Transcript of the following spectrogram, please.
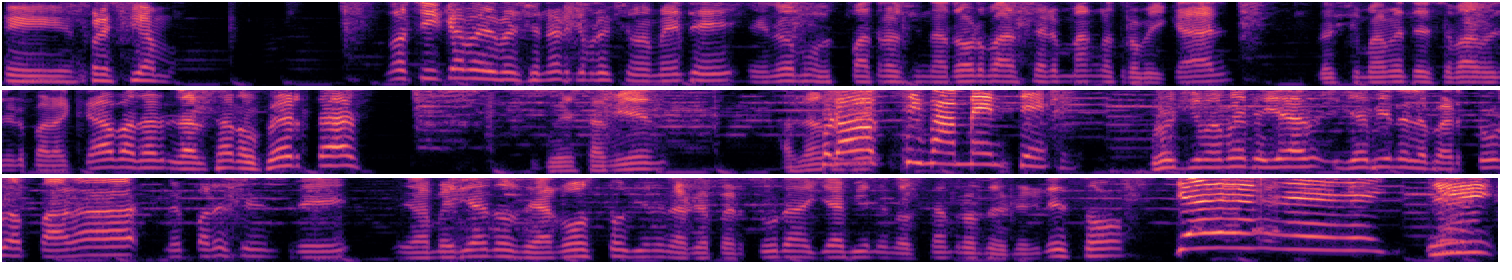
eh, ofrecíamos. No, sí, cabe mencionar que próximamente el nuevo patrocinador va a ser Mango Tropical. Próximamente se va a venir para acá, va a dar- lanzar ofertas. Y pues también, hablando de- Próximamente. ya, ya viene la apertura para, me parece, entre eh, a mediados de agosto viene la reapertura, ya vienen los tandros de regreso. ¡Yay! Y-.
